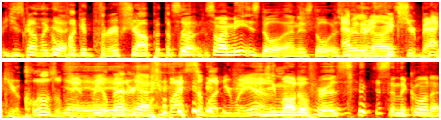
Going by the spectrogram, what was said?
He's got like Yeah. a fucking thrift shop at the front. so I meet his daughter, and his daughter's After really I nice. fix your back, your clothes will Yeah, fit yeah, real better. yeah. You buy some on your way out. You model for us? just in the corner.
